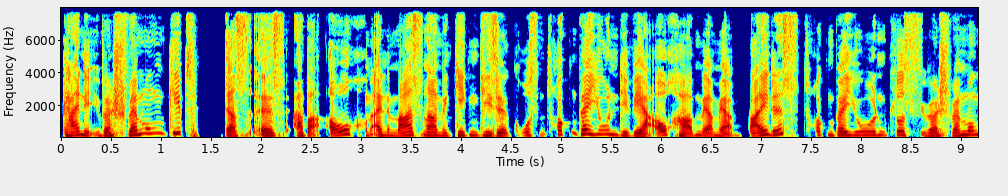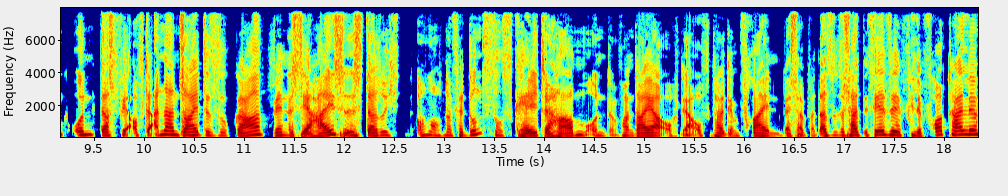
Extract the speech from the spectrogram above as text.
keine Überschwemmungen gibt, dass es aber auch eine Maßnahme gegen diese großen Trockenperioden, die wir ja auch haben, wir haben ja beides, Trockenperioden plus Überschwemmung, und dass wir auf der anderen Seite sogar, wenn es sehr heiß ist, dadurch auch noch eine Verdunstungskälte haben und von daher auch der Aufenthalt im Freien besser wird. Also das hat sehr, sehr viele Vorteile.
